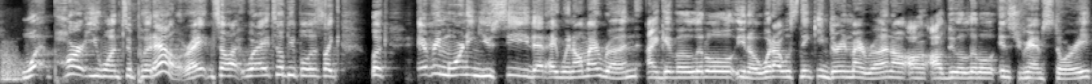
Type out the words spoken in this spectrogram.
what part you want to put out, right? And so I, what I tell people is like, look, every morning you see that I went on my run. I give a little, you know, what I was thinking during my run. I'll, I'll, I'll do a little Instagram story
